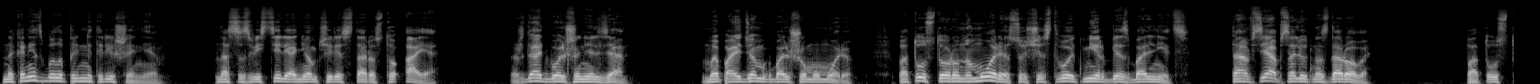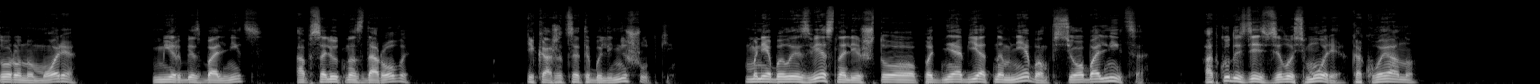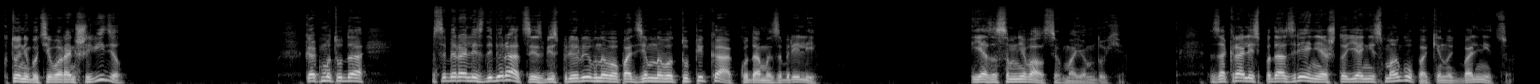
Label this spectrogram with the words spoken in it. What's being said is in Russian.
Наконец было принято решение. Нас известили о нем через старосту Ая. «Ждать больше нельзя. Мы пойдем к Большому морю. По ту сторону моря существует мир без больниц. Там все абсолютно здоровы». «По ту сторону моря? Мир без больниц? Абсолютно здоровы?» И, кажется, это были не шутки. Мне было известно лишь, что под необъятным небом все больница. Откуда здесь взялось море? Какое оно? Кто-нибудь его раньше видел? Как мы туда собирались добираться из беспрерывного подземного тупика, куда мы забрели? Я засомневался в моем духе. Закрались подозрения, что я не смогу покинуть больницу.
